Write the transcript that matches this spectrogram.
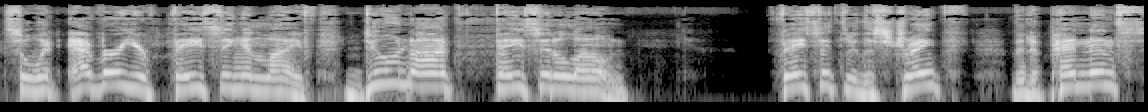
So whatever you're facing in life, do not face it alone. Face it through the strength, the dependence,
